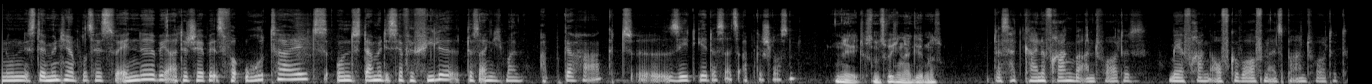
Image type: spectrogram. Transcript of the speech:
Nun ist der Münchner Prozess zu Ende. Beate Zschäpe ist verurteilt und damit ist ja für viele das eigentlich mal abgehakt. Äh, seht ihr das als abgeschlossen? Nee, das ist ein Zwischenergebnis. Das hat keine Fragen beantwortet mehr Fragen aufgeworfen als beantwortet,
